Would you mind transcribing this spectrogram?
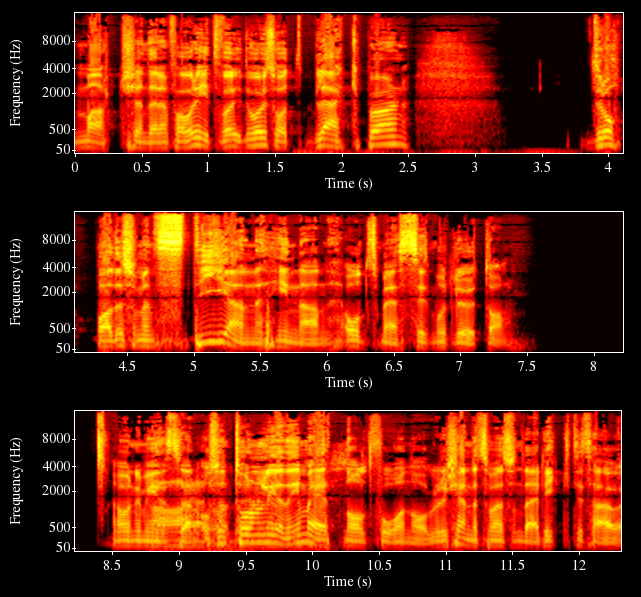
matchen där en favorit... Det var, det var ju så att Blackburn droppade som en sten innan, oddsmässigt, mot Luton. Ja, om ni minns Ja, den. Och var tar de ledningen med precis. 1-0, 2-0 och det kändes som en sån där riktigt här,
